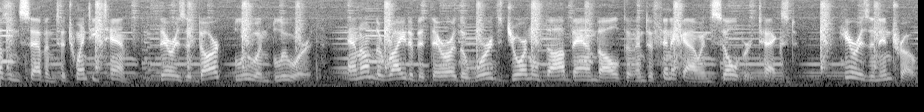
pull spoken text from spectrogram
2007 to 2010, there is a dark blue and blue earth, and on the right of it there are the words Jornal da Band Alta and Definicao in silver text. Here is an intro.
